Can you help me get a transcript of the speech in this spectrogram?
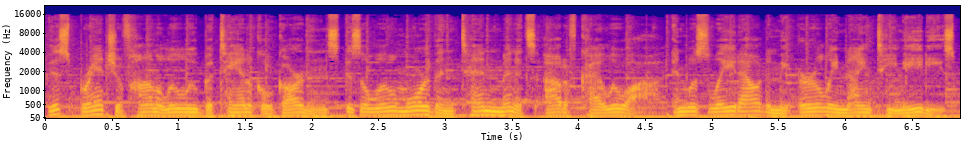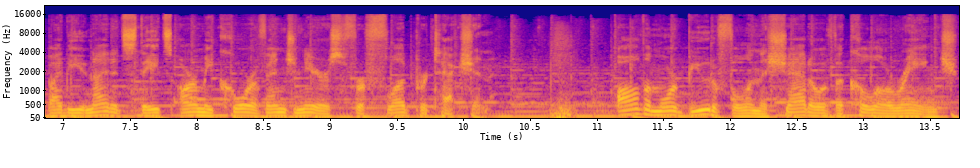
This branch of Honolulu Botanical Gardens is a little more than 10 minutes out of Kailua and was laid out in the early 1980s by the United States Army Corps of Engineers for flood protection. All the more beautiful in the shadow of the Ko'olau Range,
